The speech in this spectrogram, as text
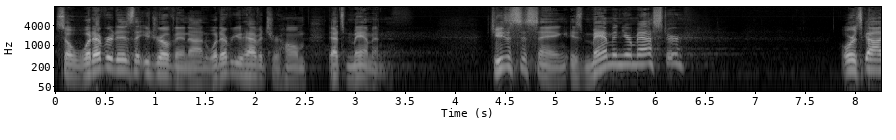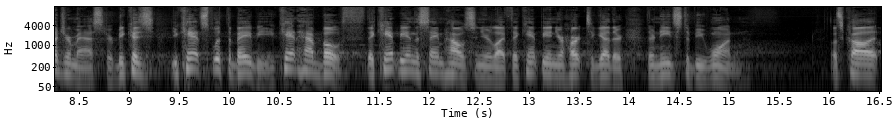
So, whatever it is that you drove in on, whatever you have at your home, that's mammon. Jesus is saying, Is mammon your master? Or is God your master? Because you can't split the baby. You can't have both. They can't be in the same house in your life. They can't be in your heart together. There needs to be one. Let's call it,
